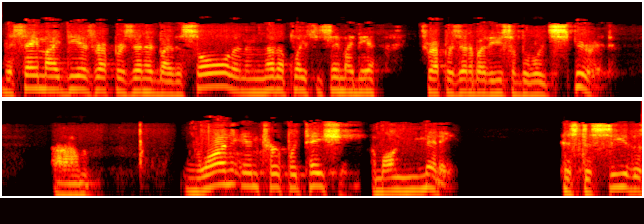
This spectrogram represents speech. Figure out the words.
the same idea is represented by the soul, and in another place the same idea is represented by the use of the word spirit. Um, one interpretation among many is to see the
